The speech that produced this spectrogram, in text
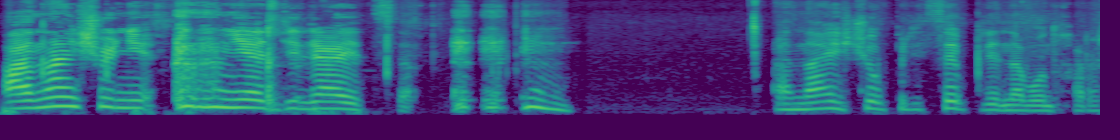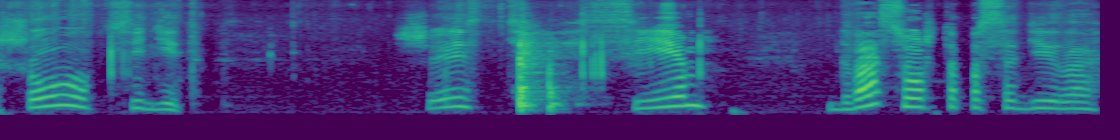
А она еще не, не отделяется. она еще прицеплена. Вон хорошо сидит. Шесть. Семь. Два сорта посадила.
